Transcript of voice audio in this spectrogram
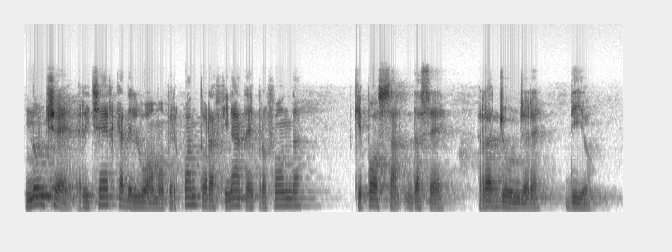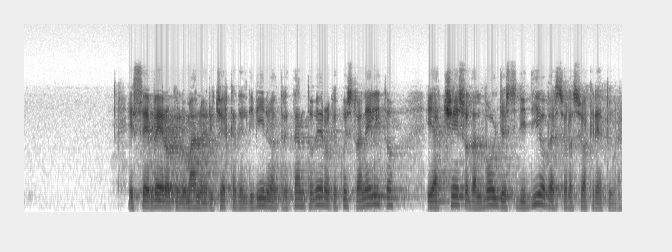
Non c'è ricerca dell'uomo, per quanto raffinata e profonda, che possa da sé raggiungere Dio. E se è vero che l'umano è in ricerca del divino, è altrettanto vero che questo anelito è acceso dal volgersi di Dio verso la sua creatura.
